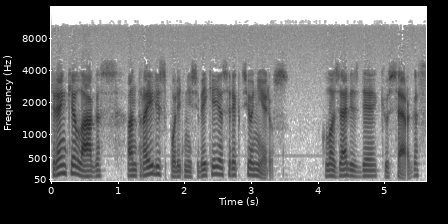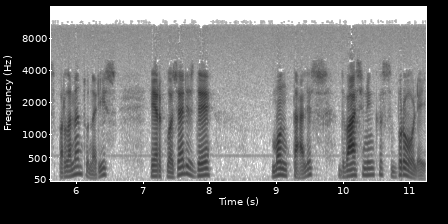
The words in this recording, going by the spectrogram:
Trenkė lagas, antrailis politinis veikėjas reakcionierius, Klozelis de Kiusergas, parlamentų narys, ir Klozelis de Montalis, dvasininkas broliai,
